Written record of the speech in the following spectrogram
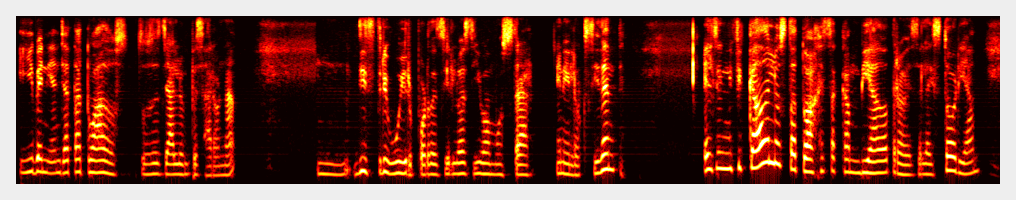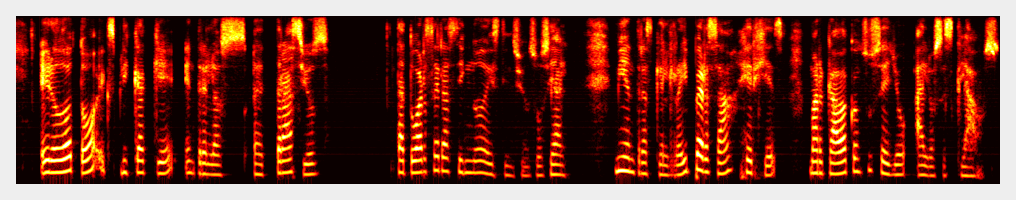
y venían ya tatuados. Entonces ya lo empezaron a distribuir, por decirlo así, o a mostrar en el occidente. El significado de los tatuajes ha cambiado a través de la historia. Heródoto explica que entre los eh, tracios, tatuarse era signo de distinción social mientras que el rey persa, Jerjes, marcaba con su sello a los esclavos.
